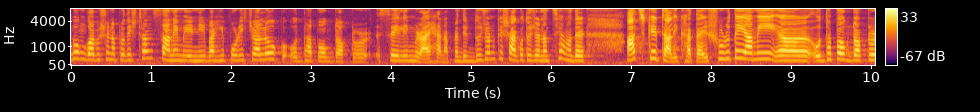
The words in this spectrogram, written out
এবং গবেষণা প্রতিষ্ঠান সানেম এর নির্বাহী পরিচালক অধ্যাপক ডক্টর সেলিম রায়হান। আপনাদের দুজনকে স্বাগত জানাচ্ছি আমাদের আজকের তালিকাতায় শুরুতেই আমি অধ্যাপক ডক্টর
